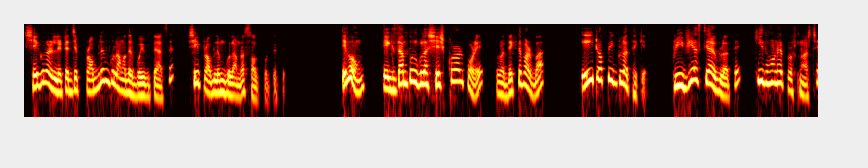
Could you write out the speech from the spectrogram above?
সেগুলো রিলেটেড যে প্রবলেমগুলো আমাদের বইতে আছে সেই প্রবলেমগুলো আমরা সলভ করতেছি। এবং এক্সাম্পলগুলো শেষ করার পরে তোমরা দেখতে পারবা এই টপিকগুলো থেকে প্রিভিয়াস ইয়ারগুলোতে কি ধরনের প্রশ্ন আসছে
